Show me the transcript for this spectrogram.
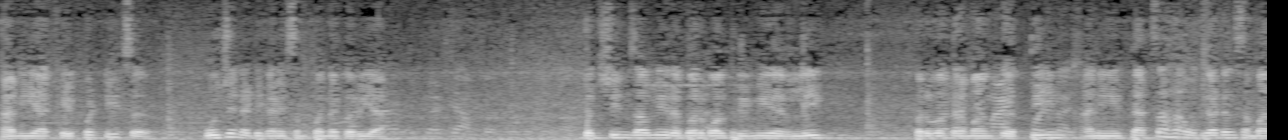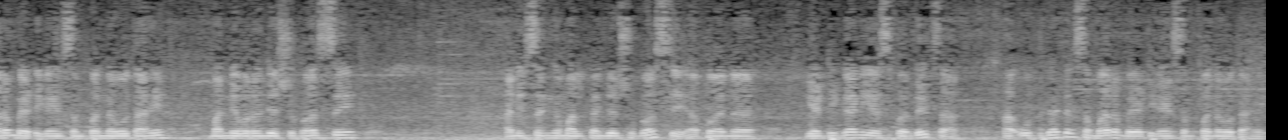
आणि या खेळपट्टीचं पूजन या ठिकाणी संपन्न करूया. Dakshin Jawali rubber ball premier league पर्व क्रमांक तीन आणि त्याचा हा उद्घाटन समारंभ या ठिकाणी संपन्न होत आहे. मान्यवरांच्या शुभासे आणि संघ मालकांच्या शुभासे आपण या ठिकाणी या स्पर्धेचा हा उद्घाटन समारंभ या ठिकाणी संपन्न होत आहे.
